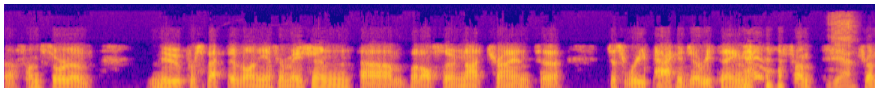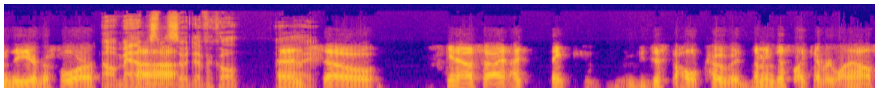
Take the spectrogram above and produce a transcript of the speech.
uh, some sort of new perspective on the information, um, but also not trying to just repackage everything from Yeah. from the year before. Oh man, that was Uh, so difficult. And Right. so, you know, so I, I think just the whole COVID, I mean, just like everyone else,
